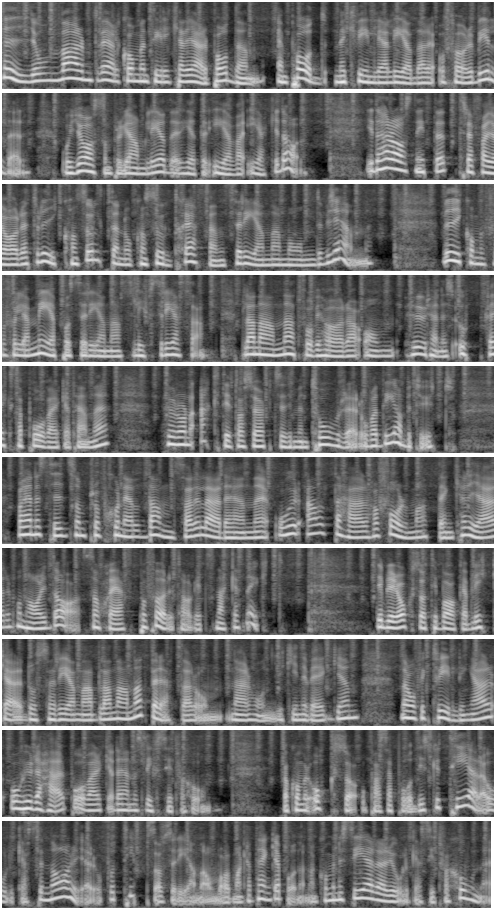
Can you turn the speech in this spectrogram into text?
Hej och varmt välkommen till Karriärpodden, en podd med kvinnliga ledare och förebilder. Och jag som programledare heter Eva Ekedal. I det här avsnittet träffar jag retorikkonsulten och konsultchefen Serena Mondevien. Vi kommer få följa med på Serenas livsresa. Bland annat får vi höra om hur hennes uppväxt har påverkat henne, hur hon aktivt har sökt sig till mentorer och vad det har betytt vad hennes tid som professionell dansare lärde henne och hur allt det här har format den karriär hon har idag som chef på företaget Snacka snyggt. Det blir också tillbakablickar då Serena bland annat berättar om när hon gick in i väggen, när hon fick tvillingar och hur det här påverkade hennes livssituation. Jag kommer också att passa på att diskutera olika scenarier och få tips av Serena om vad man kan tänka på när man kommunicerar i olika situationer.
